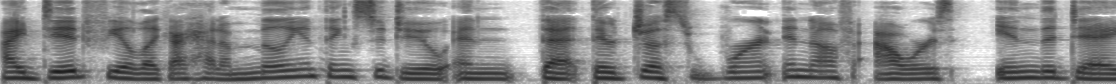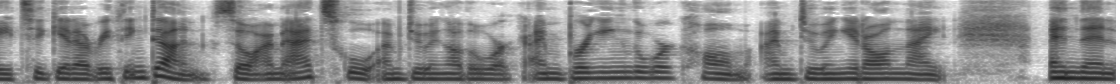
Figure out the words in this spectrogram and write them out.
I did feel like I had a million things to do and that there just weren't enough hours in the day to get everything done. So I'm at school, I'm doing all the work, I'm bringing the work home, I'm doing it all night. And then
